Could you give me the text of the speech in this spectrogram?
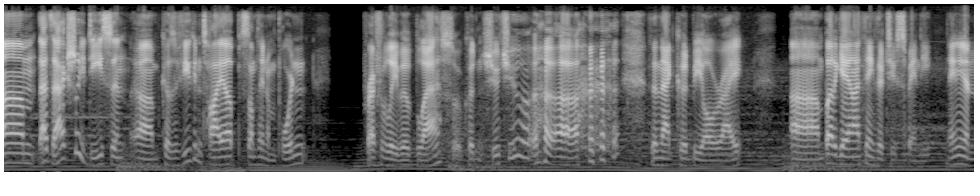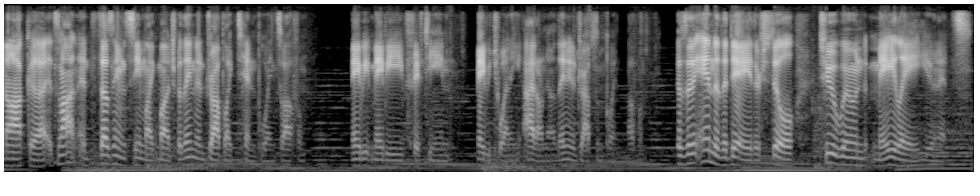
Um, that's actually decent because um, if you can tie up something important, preferably with blast, so it couldn't shoot you, uh, then that could be all right. Um, but again, I think they're too spendy. They need to knock. Uh, it's not. It doesn't even seem like much, but they need to drop like 10 points off them. Maybe maybe 15, maybe 20. I don't know. They need to drop some points off them. Because at the end of the day, they're still two wound melee units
